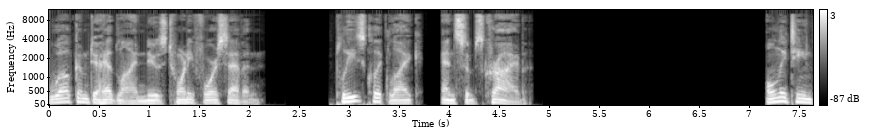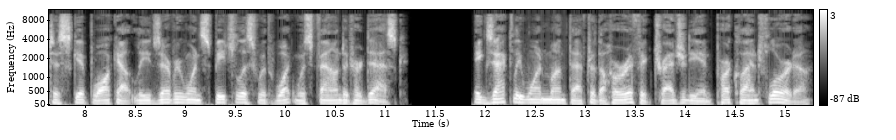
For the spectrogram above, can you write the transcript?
Welcome to Headline News 24/7. Please click like and subscribe. Only teen to skip walkout leaves everyone speechless with what was found at her desk. Exactly one month after the horrific tragedy in Parkland, Florida,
